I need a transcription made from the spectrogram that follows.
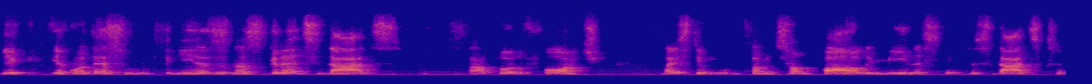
E, e acontece muito o seguinte, às vezes nas grandes cidades, está atuando forte, mas tem, principalmente São Paulo e Minas, tem muitas cidades que são,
